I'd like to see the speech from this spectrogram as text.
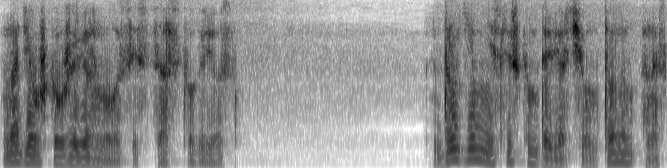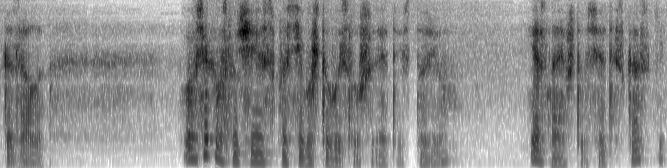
Но девушка уже вернулась из царства грез. Другим, не слишком доверчивым тоном она сказала, «Во всяком случае, спасибо, что выслушали эту историю. Я знаю, что все это сказки,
